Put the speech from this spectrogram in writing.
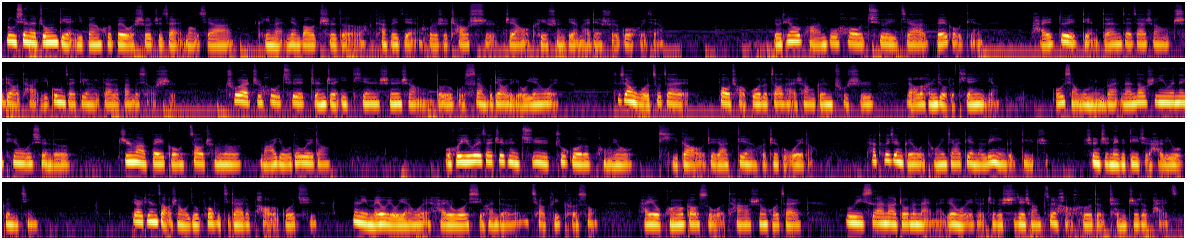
路线的终点一般会被我设置在某家可以买面包吃的咖啡店或者是超市，这样我可以顺便买点水果回家。有天我跑完步后去了一家 bagel 店，排队点单，再加上吃掉它，一共在店里待了半个小时。出来之后却整整一天，身上都有股散不掉的油烟味，就像我坐在爆炒锅的灶台上跟厨师聊了很久的天一样。我想不明白，难道是因为那天我选的芝麻 bagel 造成了麻油的味道？我和一位在这片区域住过的朋友提到这家店和这股味道，他推荐给我同一家店的另一个地址，甚至那个地址还离我更近。第二天早上，我就迫不及待地跑了过去，那里没有油烟味，还有我喜欢的巧克力可颂，还有朋友告诉我他生活在。路易斯安那州的奶奶认为的这个世界上最好喝的橙汁的牌子。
